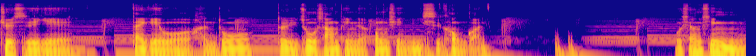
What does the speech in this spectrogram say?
确实也带给我很多对于做商品的风险意识控管。我相信。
